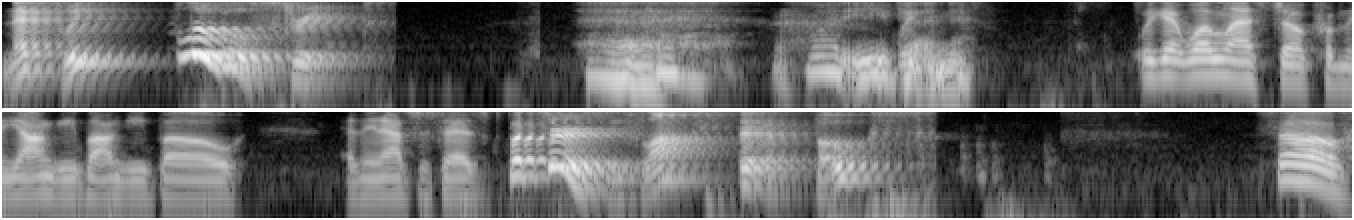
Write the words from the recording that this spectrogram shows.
Next week, Flugel Street. what even? We get one last joke from the Yongi Bongi Bo, and the announcer says, But seriously, flocks, uh, folks. So,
